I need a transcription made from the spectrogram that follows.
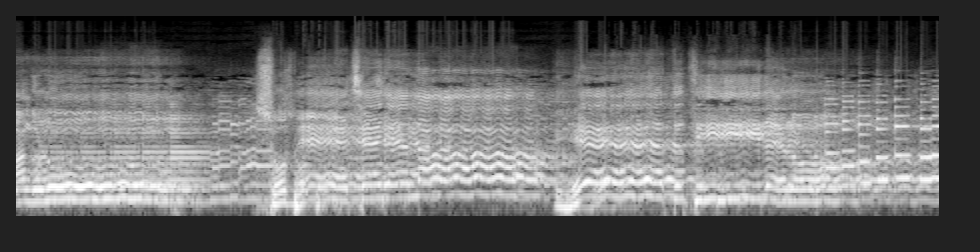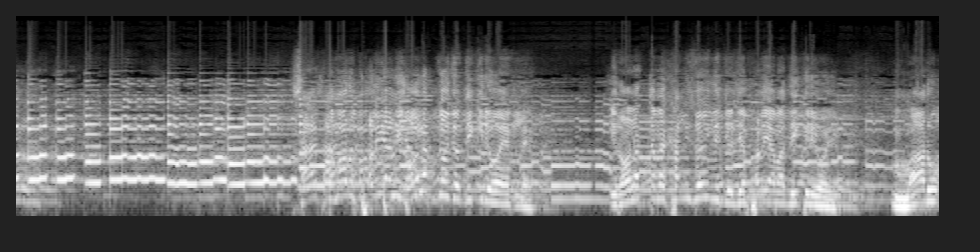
આંગણું શોભે છે એના હેતથી રેલો સાહેબ, તમારું ફળિયાની રોનક જોજો, દીકરી હોય એટલે. એ રોનક તમે ખાલી જોઈ લીજો, જે ફળિયામાં દીકરી હોય. મારું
